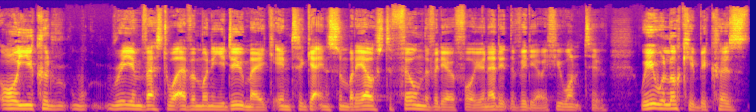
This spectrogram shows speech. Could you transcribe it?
Or you could reinvest whatever money you do make into getting somebody else to film the video for you and edit the video if you want to. We were lucky because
